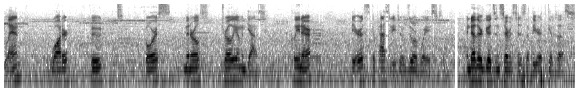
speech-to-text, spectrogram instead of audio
land, water, food, forests, minerals, petroleum, and gas, clean air, the Earth's capacity to absorb waste, and other goods and services that the Earth gives us.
